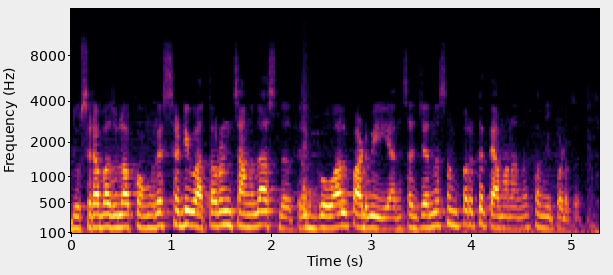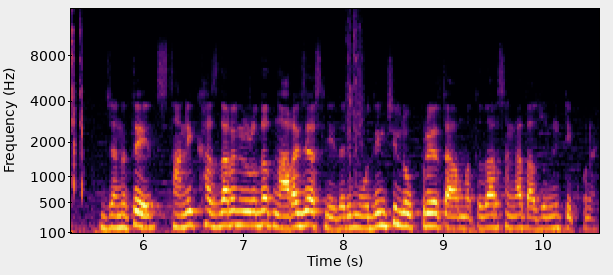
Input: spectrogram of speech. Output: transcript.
दुसऱ्या बाजूला काँग्रेससाठी वातावरण चांगलं असलं तरी गोवाल पाडवी यांचा जनसंपर्क त्यामानानं कमी पडतो जनतेत स्थानिक खासदारांविरोधात नाराजी असली तरी मोदींची लोकप्रियता मतदारसंघात अजूनही टिकून आहे.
